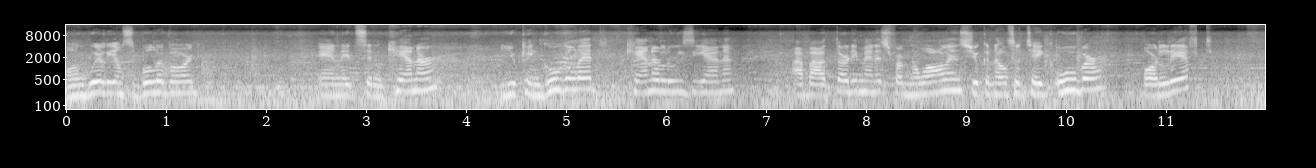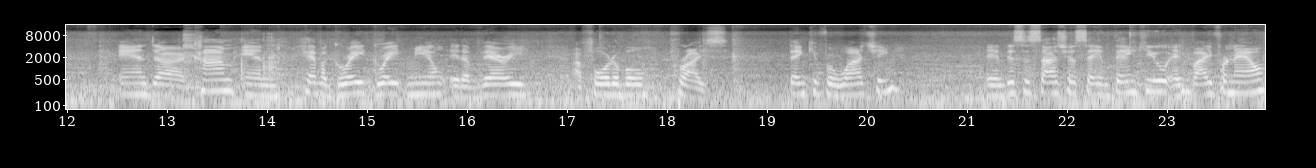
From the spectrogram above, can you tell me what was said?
on Williams Boulevard and it's in Kenner. You can Google it, Kenner, Louisiana. About 30 minutes from New Orleans. You can also take Uber or Lyft and uh, come and have a great, great meal at a very affordable price. Thank you for watching. And this is Sasha saying thank you and bye for now.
